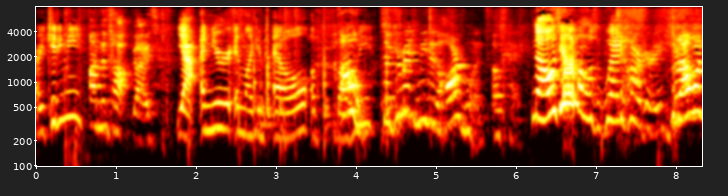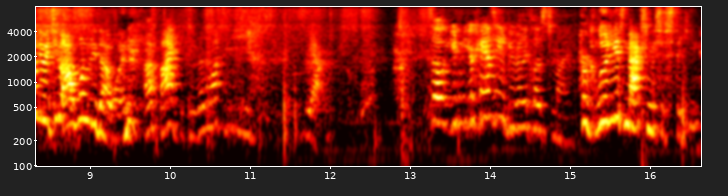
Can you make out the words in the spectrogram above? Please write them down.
Are you kidding me? I'm the top, guys. Yeah, and you're in like an L above Oh, me. so you're making me do the hard ones. Okay. No, the other one was way harder. But I want to do it too. I want to do that one. I'm fine if you really want to. Yeah. So you, your hands need to be really close to mine. Her gluteus maximus is sticking.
